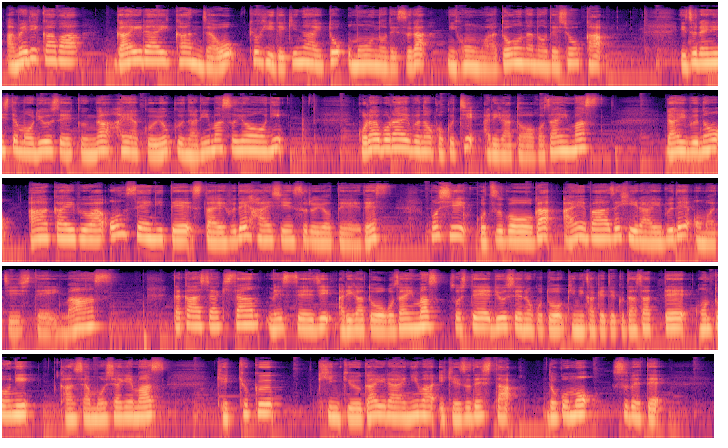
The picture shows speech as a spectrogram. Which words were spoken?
アメリカは外来患者を拒否できないと思うのですが日本はどうなのでしょうか。いずれにしても流星くんが早く良くなりますように。コラボライブの告知ありがとうございます。ライブのアーカイブは音声にてスタイフで配信する予定ですもしご都合が合えばぜひライブでお待ちしています。高橋明さん、メッセージありがとうございます。そして、流星のことを気にかけてくださって本当に感謝申し上げます。結局、緊急外来には行けずでした。どこもすべて、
